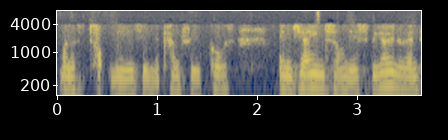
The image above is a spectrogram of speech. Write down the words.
one of the top mares in the country, of course, and James on Espiona. And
